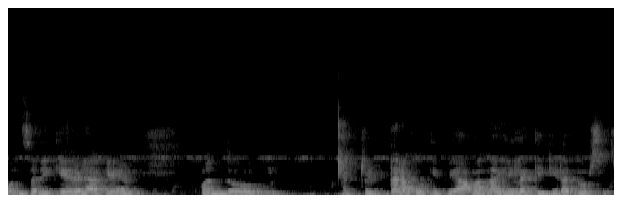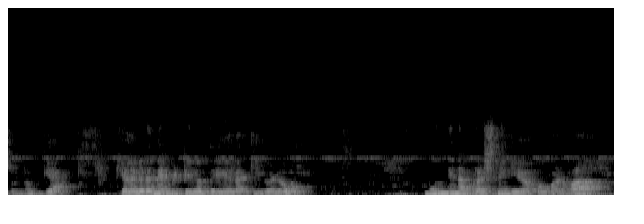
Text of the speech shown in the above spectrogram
ಒಂದು ಸರಿ ಕೇರಳಗೆ ಒಂದು ಟ್ರಿಪ್ ಥರ ಹೋಗಿದ್ವಿ. ಆವಾಗ ಏಲಕ್ಕಿ ಗಿಡ ತೋರಿಸಿದ್ರು ನಮಗೆ. ಕೆಳಗಡೆನೇ ಬಿಟ್ಟಿರುತ್ತೆ ಏಲಕ್ಕಿಗಳು. ಮುಂದಿನ ಪ್ರಶ್ನೆಗೆ ಹೋಗೋಣವಾ.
